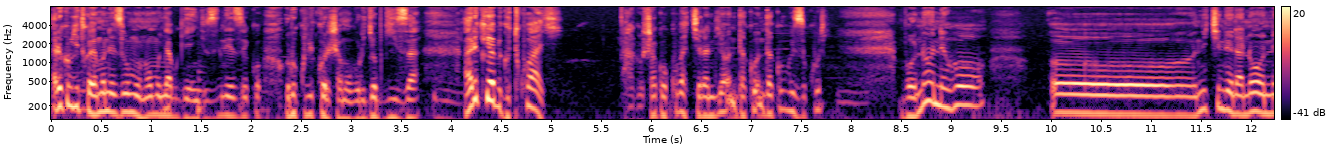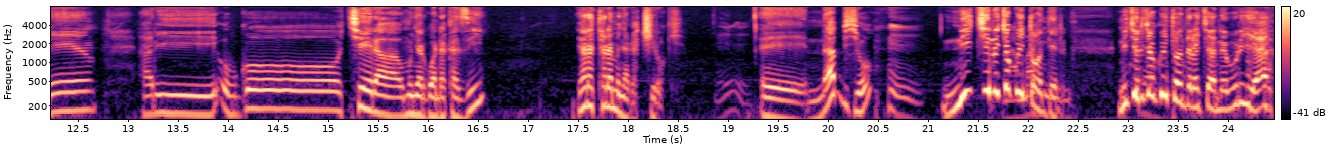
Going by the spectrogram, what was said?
Ariko ubyitwayemo neza uri umuntu w'umunyabwenge uzi neza ko uri kubikoresha mu buryo bwiza. Ariko iyo bigutwaye ntabwo ushaka kubakira ndiyo ndaku- ndakubwiza ukuri. Bo noneho n'ikindi nanone hari ubwo kera umunyarwandakazi yarataramenya agaciro ke. Eh, na byo ni ikintu cyo kwitondera. ni ikintu cyo kwitondera cyane buriya.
